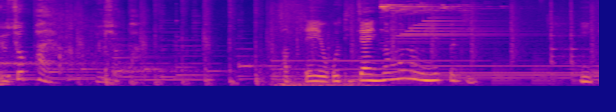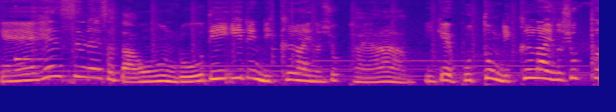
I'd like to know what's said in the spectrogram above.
이 소파야 이 소파 어때? 이거 디자인 너무너무 예쁘지? 이게 헨슨에서 나온 로디 1인 리클라이너 쇼파야. 이게 보통 리클라이너 쇼파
